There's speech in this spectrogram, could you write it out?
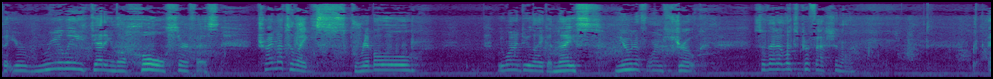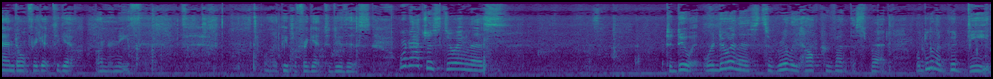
that you're really getting the whole surface. Try not to like scribble. We want to do like a nice uniform stroke so that it looks professional. And don't forget to get underneath. A lot of people forget to do this. We're not just doing this to do it. We're doing this to really help prevent the spread. We're doing a good deed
